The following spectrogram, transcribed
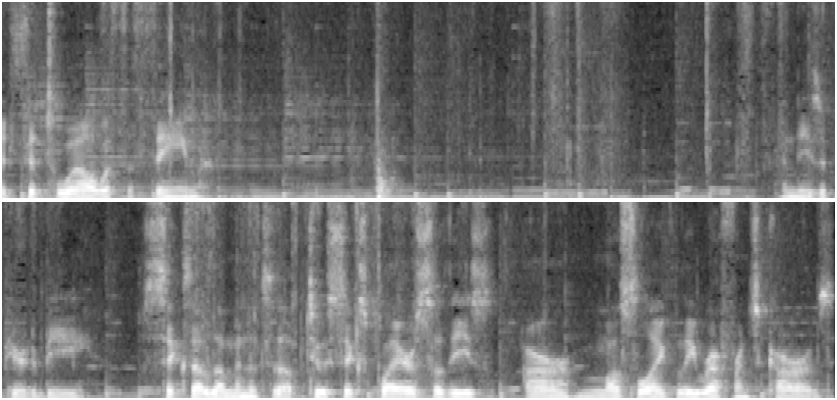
it fits well with the theme. And these appear to be six of them, and it's up to six players, so these are most likely reference cards,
